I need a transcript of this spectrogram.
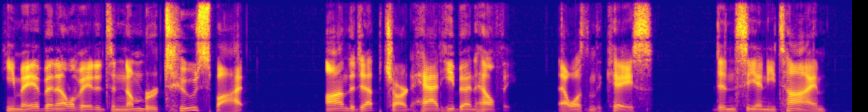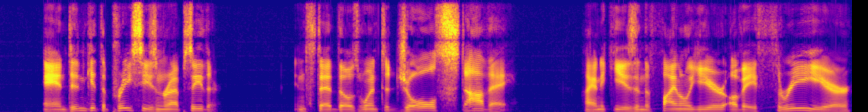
He may have been elevated to number two spot on the depth chart had he been healthy. That wasn't the case. Didn't see any time and didn't get the preseason reps either. Instead, those went to Joel Stave. Heinicke is in the final year of a three year,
